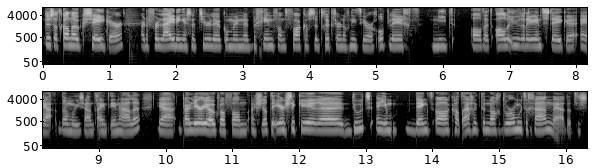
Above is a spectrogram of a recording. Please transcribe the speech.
dus dat kan ook zeker. Maar de verleiding is natuurlijk om in het begin van het vak, als de druk er nog niet heel erg op ligt, niet altijd alle uren erin te steken. En ja, dan moet je ze aan het eind inhalen. Ja, daar leer je ook wel van. Als je dat de eerste keer eh, doet en je denkt, oh, ik had eigenlijk de nacht door moeten gaan. Nou ja, dat is,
